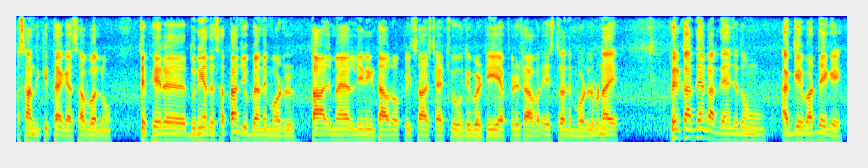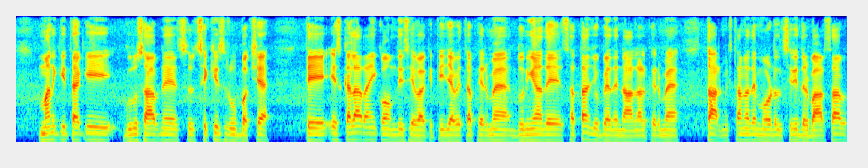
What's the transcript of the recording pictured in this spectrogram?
ਪਸੰਦ ਕੀਤਾ ਗਿਆ ਸਭ ਵੱਲੋਂ ਤੇ ਫਿਰ ਦੁਨੀਆ ਦੇ ਸੱਤਾਂ ਜੂਬਿਆਂ ਦੇ model Taj Mahal, leaning tower of Pisa statue of liberty Eiffel tower ਇਸ ਤਰ੍ਹਾਂ ਦੇ ਮਾਡਲ ਬਣਾਏ। ਫਿਰ ਕਰਦਿਆਂ ਕਰਦਿਆਂ ਜਦੋਂ ਅੱਗੇ ਵਧਦੇ ਗਏ, ਮਨ ਕੀਤਾ ਕਿ ਗੁਰੂ ਸਾਹਿਬ ਨੇ ਸ- ਸਿੱਖੀ ਸਰੂਪ ਬਖਸ਼ਿਆ ਤੇ ਇਸ ਕਲਾ ਰਾਹੀਂ ਕੌਮ ਦੀ ਸੇਵਾ ਕੀਤੀ ਜਾਵੇ, ਤਾਂ ਫਿਰ ਮੈਂ ਦੁਨੀਆ ਦੇ ਸੱਤਾਂ ਅਜੂਬਿਆਂ ਦੇ ਨਾਲ ਨਾਲ ਫਿਰ ਮੈਂ ਧਾਰਮਿਕ ਸਥਾਨਾਂ ਦੇ ਮੋਡਲ ਸ੍ਰੀ ਦਰਬਾਰ ਸਾਹਿਬ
